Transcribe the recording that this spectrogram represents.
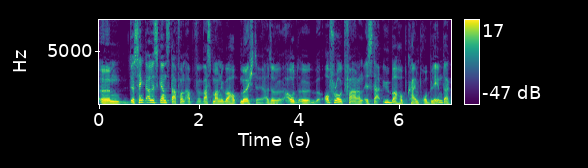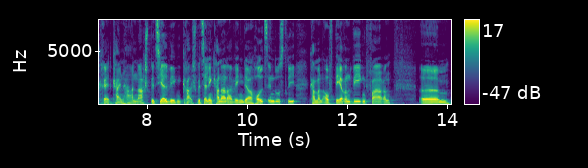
Ähm, das hängt alles ganz davon ab, was man überhaupt möchte. Also äh, Offroad-Fahren ist da überhaupt kein Problem, da kräht kein Hahn nach. Speziell, wegen, speziell in Kanada wegen der Holzindustrie kann man auf deren Wegen fahren. Ähm,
